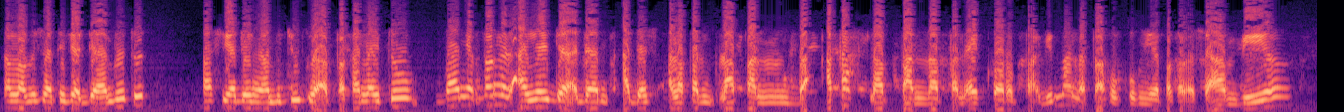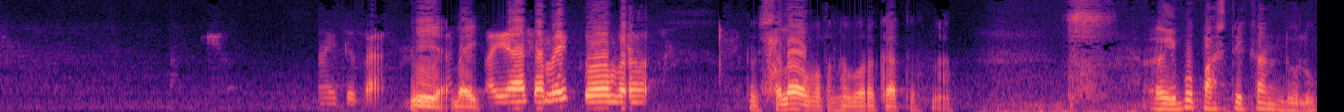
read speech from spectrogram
Kalau bisa tidak diambil tuh pasti ada yang ngambil juga. Apa? Karena itu banyak banget ayah dan ada delapan delapan apa delapan delapan ekor pak. Gimana pak hukumnya pak kalau saya ambil? Nah itu pak. Iya baik. Saya assalamualaikum. Assalamualaikum warahmatullahi wabarakatuh. Nah. E, ibu pastikan dulu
